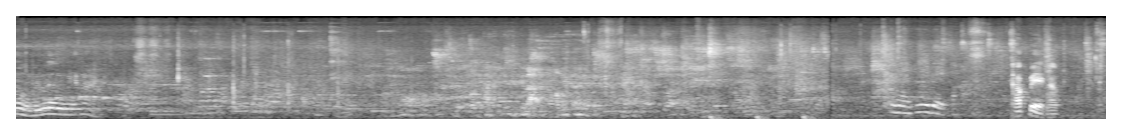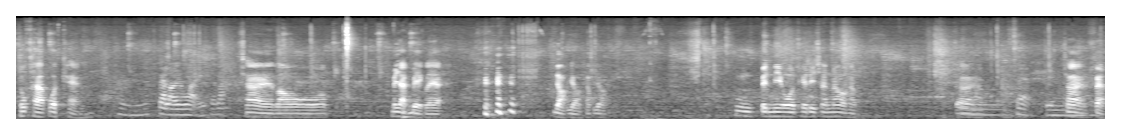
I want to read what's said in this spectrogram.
มูกนิดนึงนี่ค่ะเป็นไงพี่เบรกปะคะครับเบรกครับ ลูกค้าปวดแขน อืมแต่เรายังไหวใช่ปะใช่เราไม่อยากเบรกเลยอะ หยอกหยอกครับหยอก อืมเป็น neo traditional ครับเป็ใช่นครับ แฟดเป็นใช่แฟด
